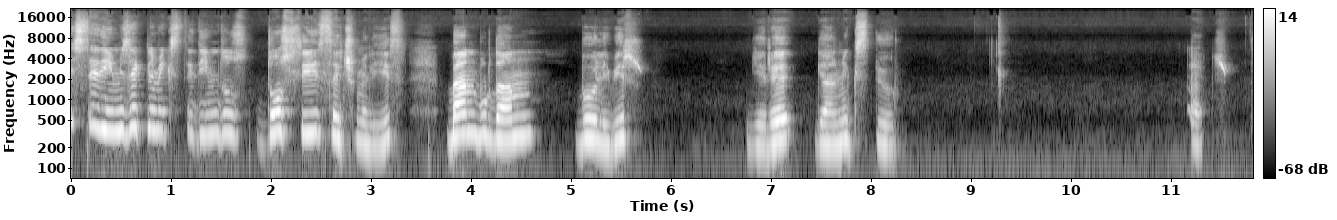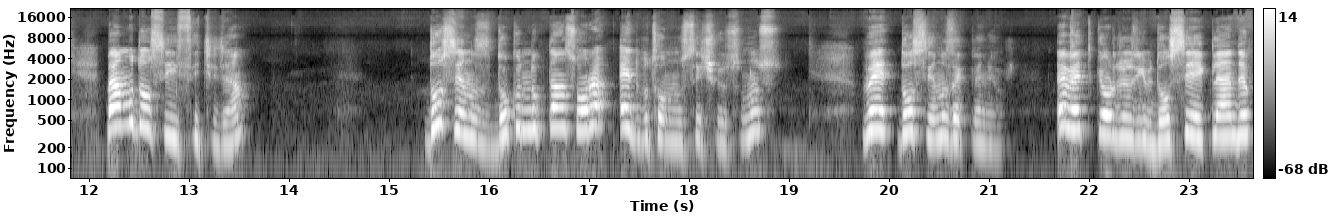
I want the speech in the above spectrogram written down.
istediğimiz eklemek istediğim dos- dosyayı seçmeliyiz. Ben buradan böyle bir yere gelmek istiyorum. Evet. Ben bu dosyayı seçeceğim. Dosyanız dokunduktan sonra add butonunu seçiyorsunuz. Ve dosyanız ekleniyor. Evet gördüğünüz gibi dosya eklendi.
